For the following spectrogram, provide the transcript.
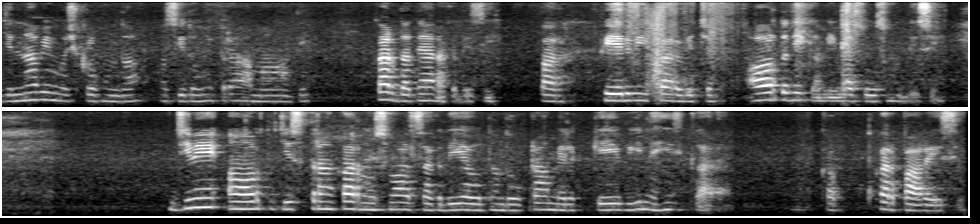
ਜਿੰਨਾ ਵੀ ਮੁਸ਼ਕਲ ਹੁੰਦਾ, ਅਸੀਂ ਦੋਵੇਂ ਭਰਾ ਮਾਂ ਤੇ ਘਰ ਦਾ ਧਿਆਨ ਰੱਖਦੇ ਸੀ। ਪਰ ਫੇਰ ਵੀ ਘਰ ਵਿੱਚ ਔਰਤ ਦੀ ਕਮੀ ਮਹਿਸੂਸ ਹੁੰਦੀ ਸੀ। ਜਿਵੇਂ ਔਰਤ ਜਿਸ ਤਰ੍ਹਾਂ ਘਰ ਨੂੰ ਸੰਭਾਲ ਸਕਦੀ ਹੈ, ਉਦੋਂ ਦੋ ਭਰਾ ਮਿਲ ਕੇ ਵੀ ਨਹੀਂ ਕਰ ਕਰ ਪਾ ਰਹੇ ਸੀ।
